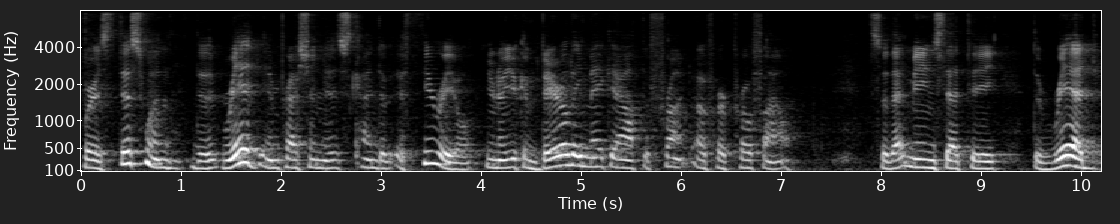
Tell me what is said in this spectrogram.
Whereas this one, the red impression is kind of ethereal. You know, you can barely make out the front of her profile. So that means that the, the red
